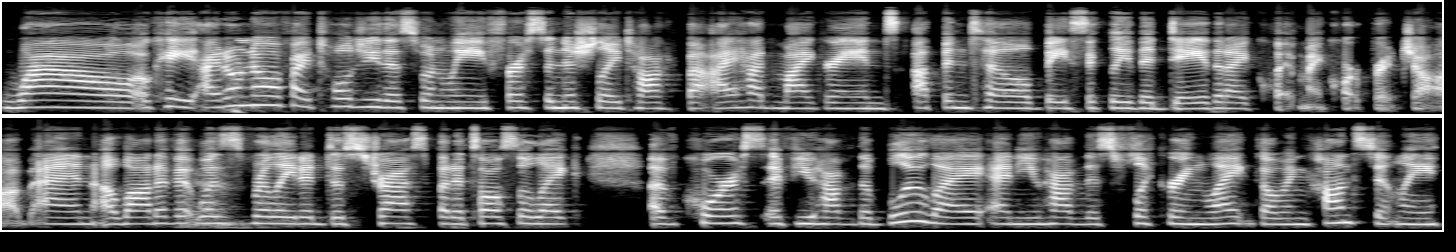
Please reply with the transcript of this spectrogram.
Wow. Okay. I don't know if I told you this when we first initially talked, but I had migraines up until basically the day that I quit my corporate job. And a lot of it yeah. was related to stress, but it's also like, of course, if you have the blue light and you have this flickering light going constantly,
